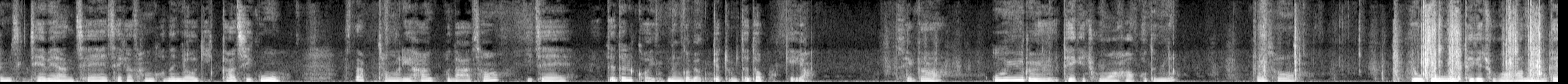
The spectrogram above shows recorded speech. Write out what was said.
음식 재배한 채 제가 산 거는 여기까지고 싹 정리하고 나서 이제 뜯을 거 있는 거 몇 개 좀 뜯어볼게요. 제가 우유를 되게 좋아하거든요. 그래서 요거 되게 좋아하는데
